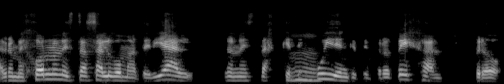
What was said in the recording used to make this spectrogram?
a lo mejor no necesitas algo material, no necesitas que te mm. cuiden, que te protejan, pero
